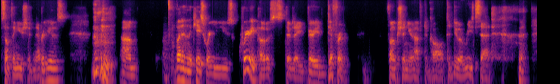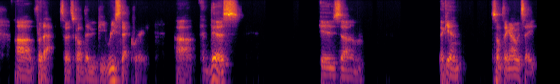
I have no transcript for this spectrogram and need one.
something you should never use. um, but in the case where you use query posts, there's a very different function you have to call to do a reset uh, for that. So it's called WP reset query. Uh, and this is, um, again, something I would say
